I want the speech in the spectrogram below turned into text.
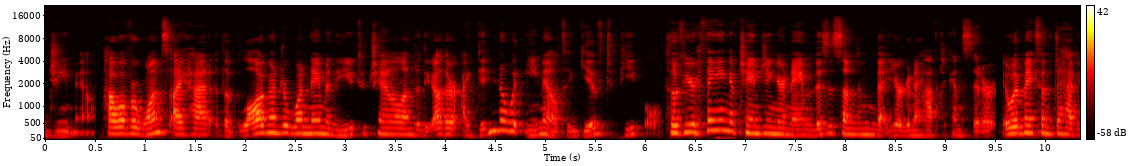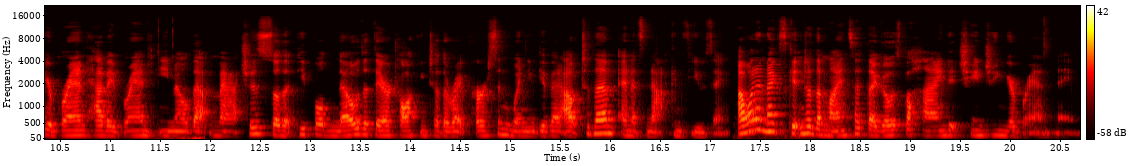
Gmail. However, once I had the blog under one name and the YouTube channel under the other, I didn't know what email to give to people. So if you're thinking of changing your name, this is something that you're gonna have to consider. It would make sense to have your brand have a brand email that matches so that people know that they are talking to the right person when you give it out to them and it's not confusing. I wanna next get into the mindset that goes behind changing your brand name.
